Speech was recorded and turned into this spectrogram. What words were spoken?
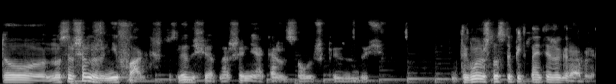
то ну, совершенно же не факт, что следующие отношения окажутся лучше предыдущих. Ты можешь наступить на те же грабли.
